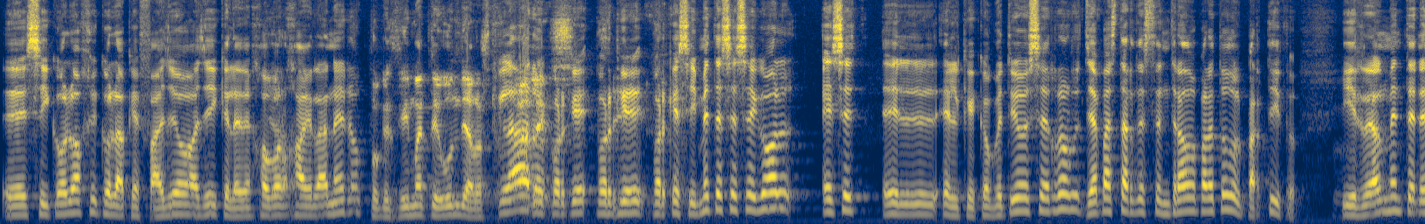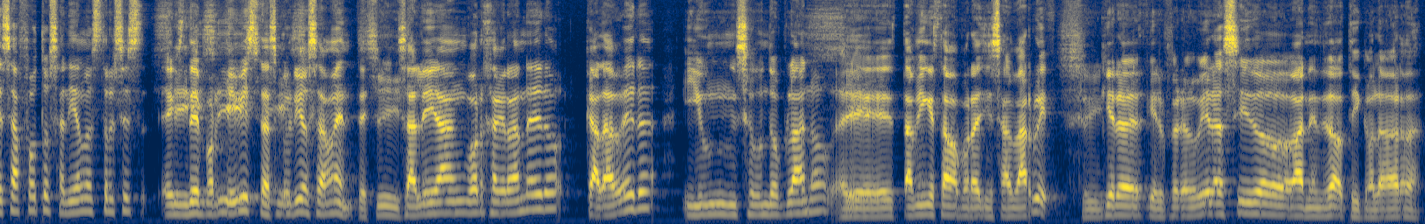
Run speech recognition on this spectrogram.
eh, psicológico la que falló allí, que le dejó Borja Granero. Porque encima te hunde a los Claro, porque, porque, porque si metes ese gol, ese, el, el que cometió ese error ya va a estar descentrado para todo el partido. Y realmente en esa foto salían los tres ex- exdeportivistas, sí, sí, curiosamente. sí. Salían Borja Granero, Calavera y un segundo plano, eh, también estaba por allí Salva Ruiz. Quiero decir, pero hubiera sido anecdótico, la verdad.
